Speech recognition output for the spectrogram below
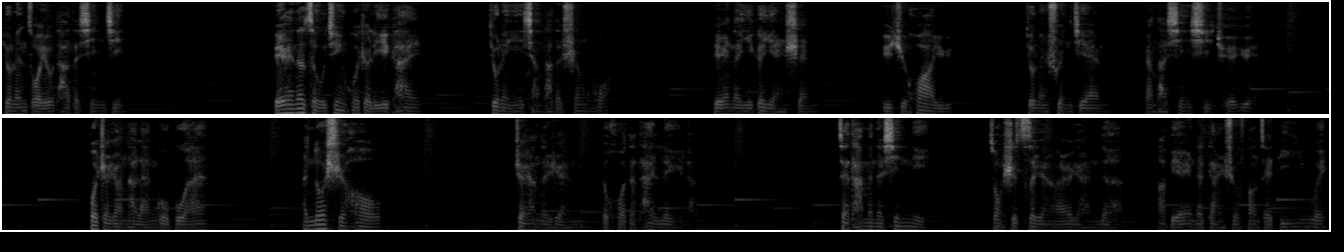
就能左右他的心境。别人的走近或者离开，就能影响他的生活。别人的一个眼神，一句话语，就能瞬间。让他欣喜雀跃，或者让他难过不安。很多时候，这样的人都活得太累了。在他们的心里，总是自然而然的把别人的感受放在第一位，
